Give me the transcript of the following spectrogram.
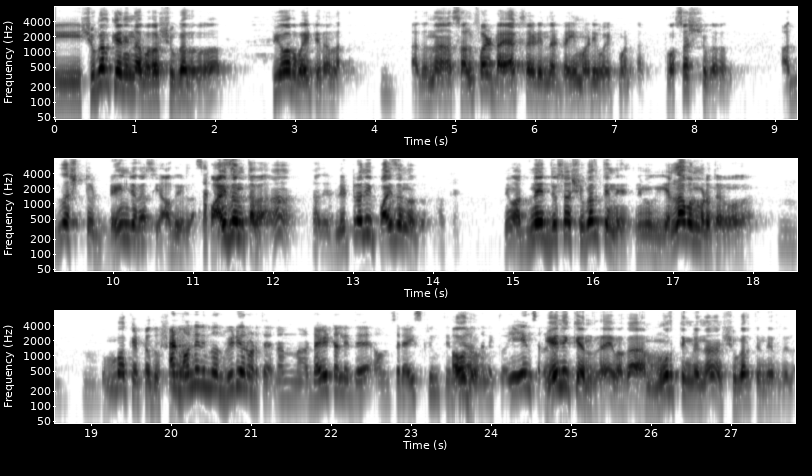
ಈ ಶುಗರ್ ಕೇನಿಂದ ಬರೋ ಶುಗರು ಪ್ಯೂರ್ ವೈಟ್ ಇರಲ್ಲ. ಅದನ್ನ ಸಲ್ಫರ್ ಡೈಆಕ್ಸೈಡ್ ಇಂದ ಡೈ ಮಾಡಿ ವೈಟ್ ಮಾಡ್ತಾರೆ. ಪ್ರೊಸೆಸ್ ಶುಗರ್ ಅದು. ಅದಷ್ಟು ಡೇಂಜರಸ್ ಯಾವುದು ಇಲ್ಲ. ಪಾಯ್ಸನ್ ತರ. ಅದು ಲಿಟ್ರಲಿ ಪಾಯ್ಸನ್ ಅದು. ಓಕೆ ನೀವು ಹದಿನೈದು ದಿವಸ ಶುಗರ್ ತಿನ್ನಿ. ನಿಮಗೆ ಎಲ್ಲ ಬಂದ್ಬಿಡುತ್ತೆ ರೋಗ. ತುಂಬಾ ಕೆಟ್ಟದು ಅಂಡ್ ಮೊನ್ನೆ ನಿಮ್ದು ಒಂದು ವಿಡಿಯೋ ನೋಡ್ತೆ ನನ್ನ ಡಯಟ್ ಅಲ್ಲಿ ಇದ್ದೆ ಅವ್ನ್ ಸರಿ ಐಸ್ ಕ್ರೀಮ್ ತಿಂದ ಏನ್ ಸರ್ ಏನಕ್ಕೆ ಅಂದ್ರೆ ಇವಾಗ ಮೂರ್ ತಿಂಗಳಿಂದ ನಾನು ಶುಗರ್ ತಿಂದಿರ್ಲಿಲ್ಲ.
